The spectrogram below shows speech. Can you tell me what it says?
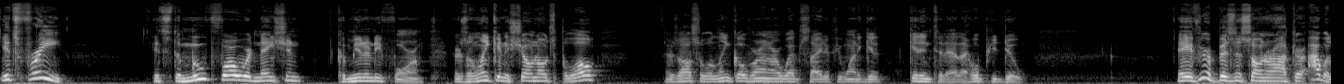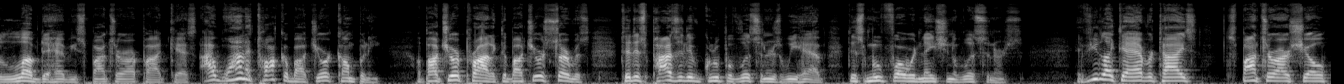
It's free. It's the Move Forward Nation Community Forum. There's a link in the show notes below. There's also a link over on our website if you want to get get into that. I hope you do. Hey, if you're a business owner out there, I would love to have you sponsor our podcast. I want to talk about your company, about your product, about your service to this positive group of listeners we have, this Move Forward Nation of listeners. If you'd like to advertise, sponsor our show,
